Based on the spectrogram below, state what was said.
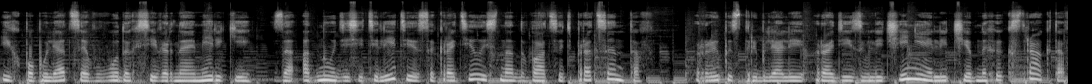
Их популяция в водах Северной Америки за одно десятилетие сократилась на 20%. Рыб истребляли ради извлечения лечебных экстрактов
